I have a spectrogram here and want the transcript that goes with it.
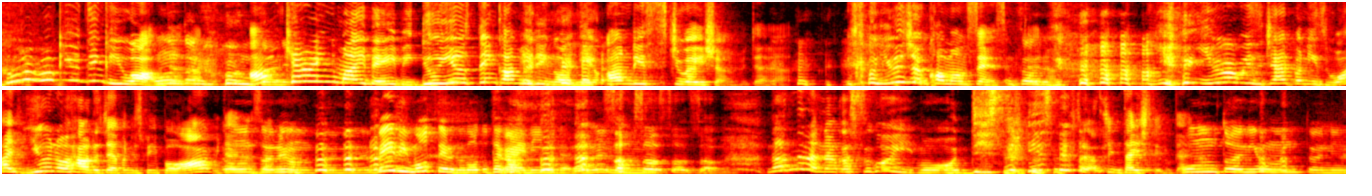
who the fuck you think you are? みたいな。I'm に carrying my baby. Do you think I'm hitting on you on this situation? みたいな。Use your common sense. みたいな。You, you're with Japanese wife. You know how the Japanese people are? みたいなさ本当。に本当にねベイビー持ってるのお互いにみたいなねそうそうそうそう。なんならなんかすごいもうディスリスペクト私に対してみたいな。本当に本当に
